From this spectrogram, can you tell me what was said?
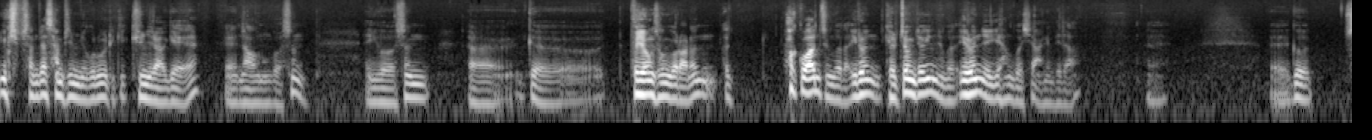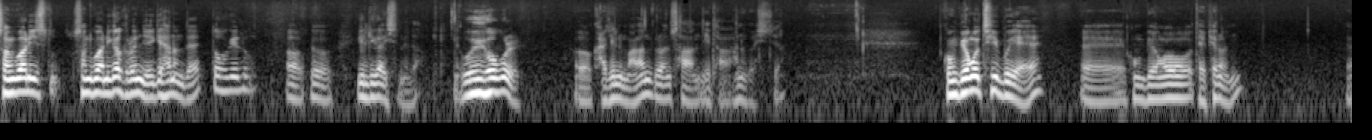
63대 36으로 이렇게 균일하게 나오는 것은 이것은 어, 그 부정선거라는 확고한 증거다. 이런 결정적인 증거다. 이런 얘기한 것이 아닙니다. 예, 그 선관위 선관위가 그런 얘기하는데 또 거기도 어, 그 일리가 있습니다. 의혹을 어, 가질 만한 그런 사안이다 하는 것이죠. 공병호 TV의 에, 공병호 대표는 에,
